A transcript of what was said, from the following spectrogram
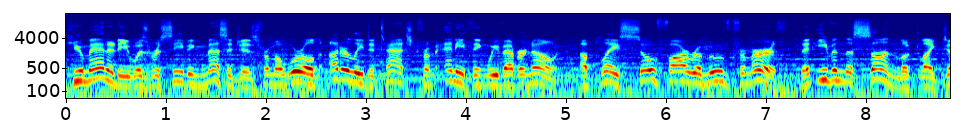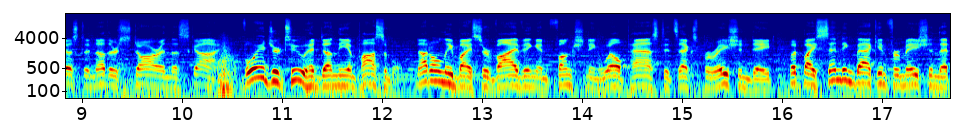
Humanity was receiving messages from a world utterly detached from anything we've ever known, a place so far removed from Earth that even the sun looked like just another star in the sky. Voyager 2 had done the impossible, not only by surviving and functioning well past its expiration date, but by sending back information that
